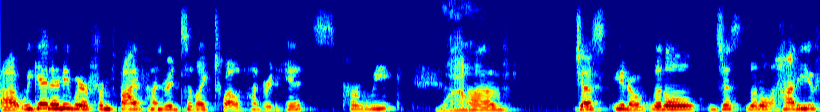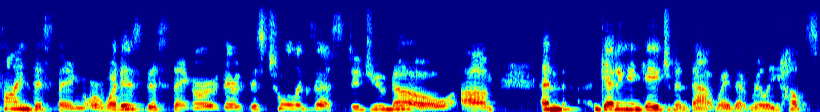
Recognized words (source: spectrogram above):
uh, we get anywhere from 500 to like 1200 hits per week wow. of just you know little just little how do you find this thing? Or what is this thing? Or there this tool exists. Did you know? Um, and getting engagement that way that really helps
